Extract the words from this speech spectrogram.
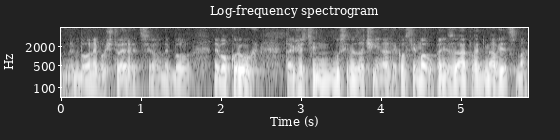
nebo, nebo čtverec, jo? Nebo, nebo kruh. Takže s tím musíme začínat jako s těma úplně základníma věcma.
